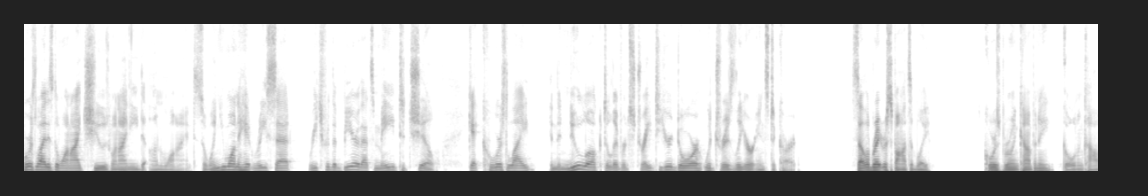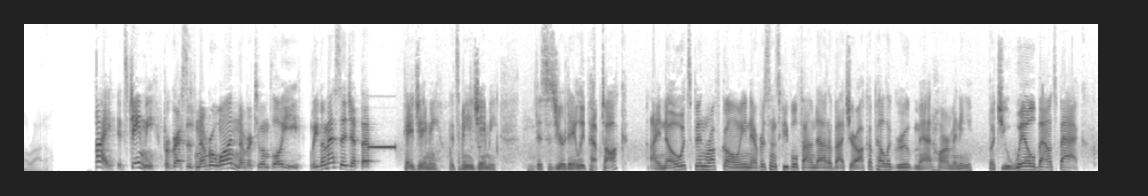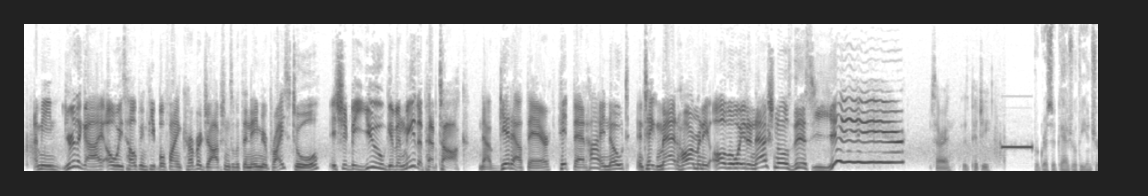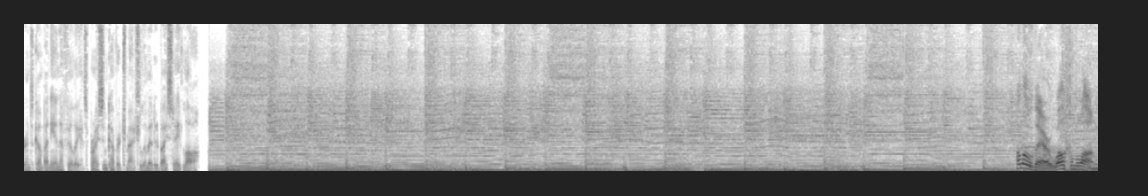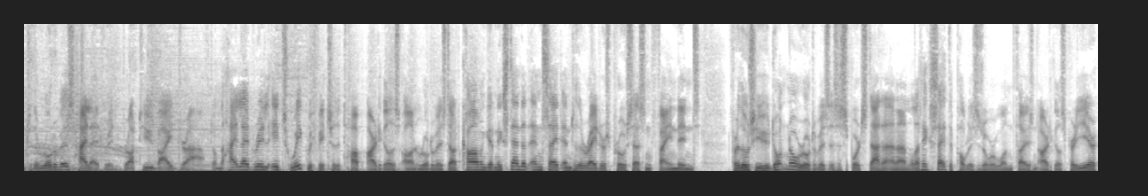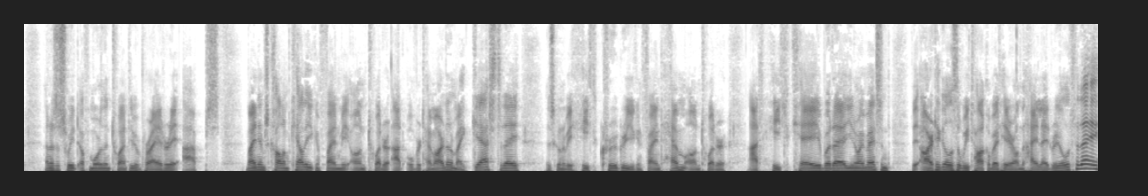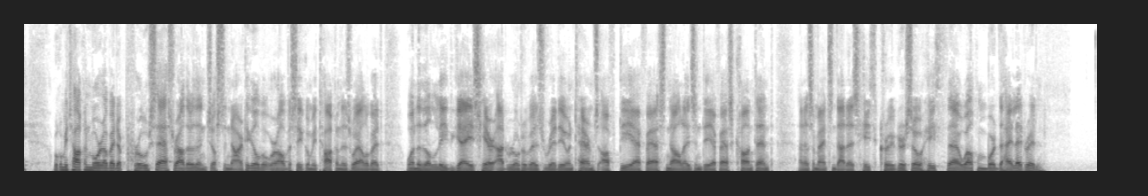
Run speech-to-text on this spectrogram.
Coors Light is the one I choose when I need to unwind. So when you want to hit reset, Reach for the beer that's made to chill. Get Coors Light in the new look delivered straight to your door with Drizzly or Instacart. Celebrate responsibly. Coors Brewing Company, Golden, Colorado. Hi, it's Jamie, Progressive number one, number two employee. Leave a message at the. Hey, Jamie, it's me, Jamie. This is your daily pep talk. I know it's been rough going ever since people found out about your a cappella group, Mad Harmony, but you will bounce back. I mean, you're the guy always helping people find coverage options with the Name Your Price tool. It should be you giving me the pep talk. Now get out there, hit that high note, and take Mad Harmony all the way to nationals this year. Sorry, it's pitchy. Progressive Casualty Insurance Company and affiliates. Price and coverage match limited by state law. Hello there, welcome along to the RotoViz Highlight Reel brought to you by Draft. On the Highlight Reel each week we feature the top articles on rotoviz.com and get an extended insight into the writer's process and findings. For those of you who don't know, RotoViz is a sports data and analytics site that publishes over 1,000 articles per year and has a suite of more than 20 proprietary apps. My name's Colm Kelly. You can find me on Twitter at Overtime Ireland. My guest today is going to be Heith Krueger. You can find him on Twitter at HeithK. But, uh, you know, I mentioned the articles that we talk about here on the highlight reel. Today, we're going to be talking more about a process rather than just an article, but we're obviously going to be talking as well about one of the lead guys here at Rotoviz Radio in terms of DFS knowledge and DFS content. And as I mentioned, that is Heith Krueger. So, Heith, uh, welcome aboard the highlight reel.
